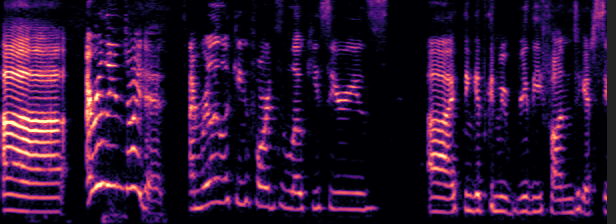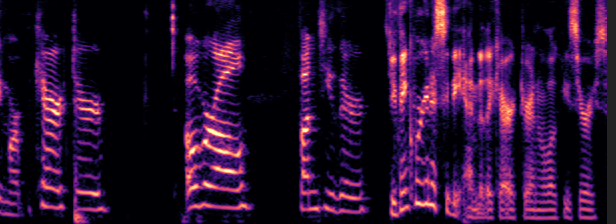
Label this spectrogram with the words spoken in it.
Uh i really enjoyed it. I'm really looking forward to the loki series. Uh, i think it's going to be really fun to get to see more of the character. Overall fun teaser. Do you think we're going to see the end of the character in the Loki series?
